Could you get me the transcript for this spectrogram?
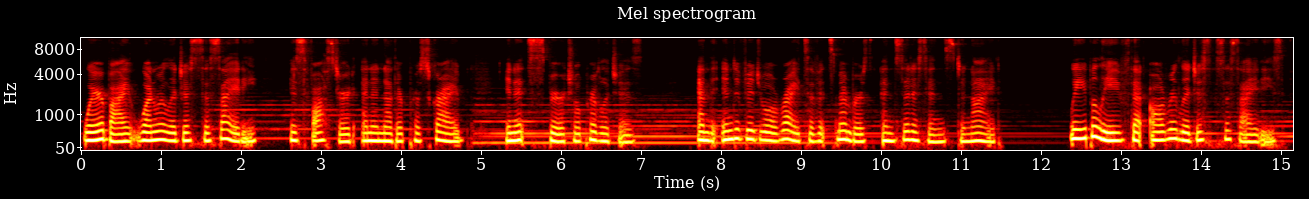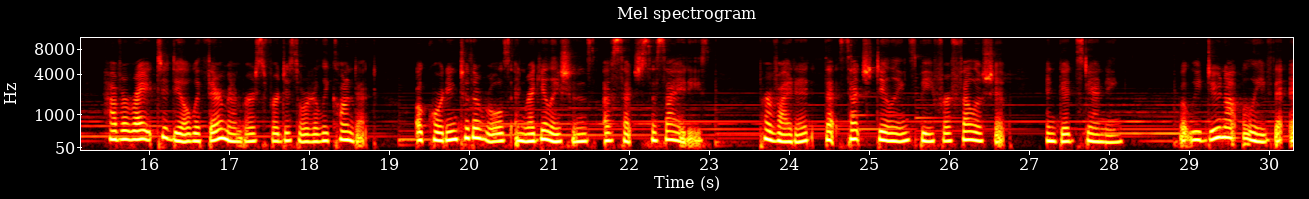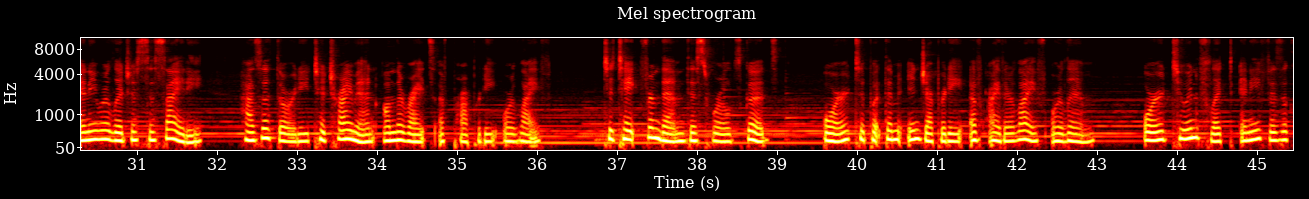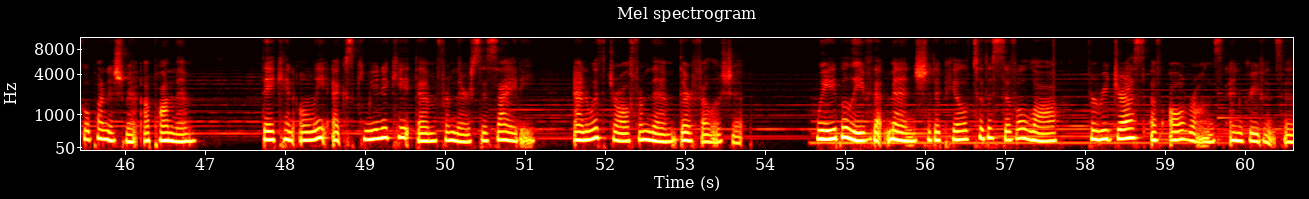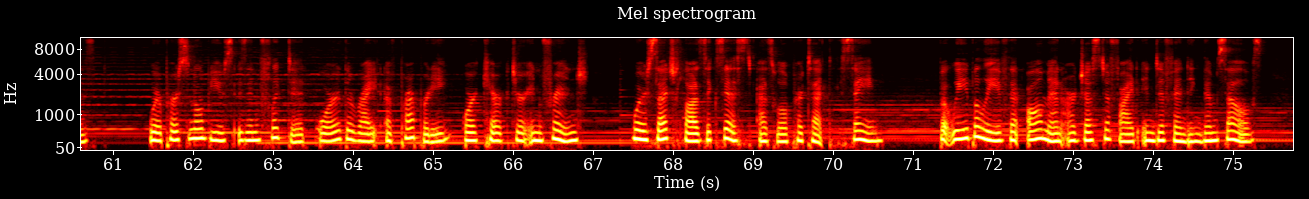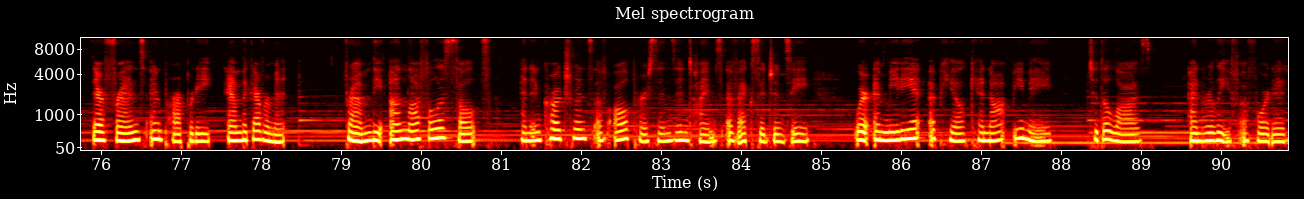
whereby one religious society is fostered and another proscribed in its spiritual privileges, and the individual rights of its members and citizens denied. We believe that all religious societies have a right to deal with their members for disorderly conduct, according to the rules and regulations of such societies provided that such dealings be for fellowship and good standing. But we do not believe that any religious society has authority to try men on the rights of property or life, to take from them this world's goods, or to put them in jeopardy of either life or limb, or to inflict any physical punishment upon them. They can only excommunicate them from their society and withdraw from them their fellowship. We believe that men should appeal to the civil law for redress of all wrongs and grievances. Where personal abuse is inflicted or the right of property or character infringed, where such laws exist as will protect the same. But we believe that all men are justified in defending themselves, their friends and property, and the government from the unlawful assaults and encroachments of all persons in times of exigency, where immediate appeal cannot be made to the laws and relief afforded.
